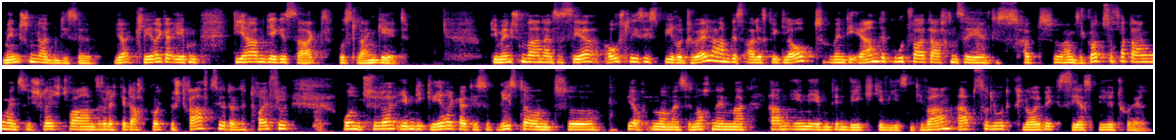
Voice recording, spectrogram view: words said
Menschen, also diese ja, Kleriker eben, die haben dir gesagt, wo es lang geht. Die Menschen waren also sehr ausschließlich spirituell, haben das alles geglaubt. Wenn die Ernte gut war, dachten sie, das hat, haben sie Gott zu verdanken. Wenn sie schlecht war, haben sie vielleicht gedacht, Gott bestraft sie oder der Teufel. Und ja, eben die Kleriker, diese Priester und äh, wie auch immer man sie noch nennen mag, haben ihnen eben den Weg gewiesen. Die waren absolut gläubig, sehr spirituell.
